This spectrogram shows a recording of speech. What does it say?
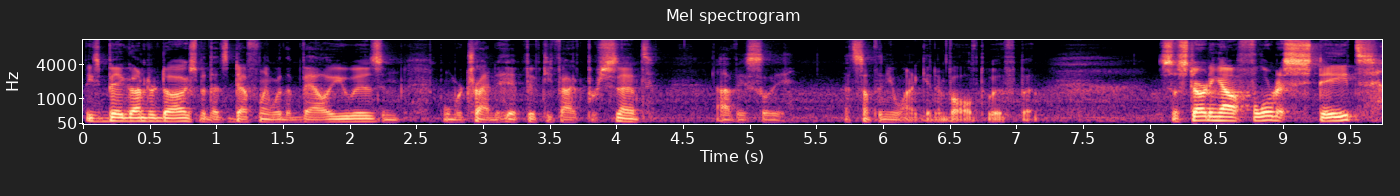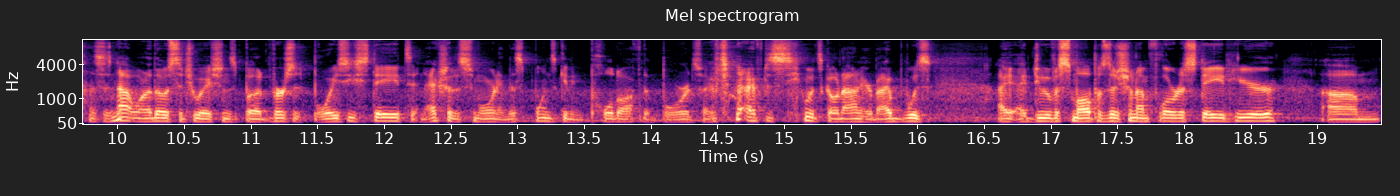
these big underdogs, but that's definitely where the value is. And when we're trying to hit 55%, obviously that's something you want to get involved with. But so starting out, Florida State. This is not one of those situations, but versus Boise State. And actually, this morning, this one's getting pulled off the board, so I have to, I have to see what's going on here. But I was, I, I, do have a small position on Florida State here. Um,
